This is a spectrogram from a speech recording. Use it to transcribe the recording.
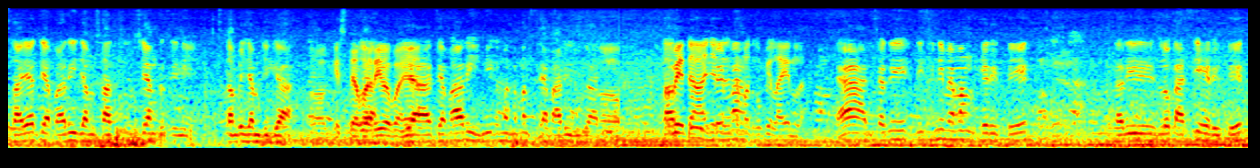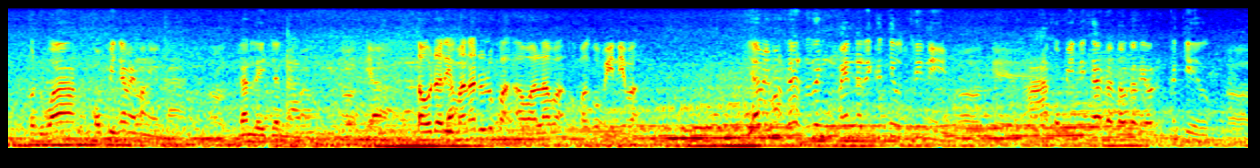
Saya tiap hari jam 1 siang ke sini sampai jam 3. Oke, setiap hari Bapak ya? Ya, tiap hari. Ini teman-teman setiap hari juga. Oh. Perbedaannya dari tempat kopi lain lah. Ya, di sini, di sini memang heritage. Dari lokasi heritage. Kedua, kopinya memang enak. Dan legend memang. Ya. Tahu dari mana dulu Pak awalnya Pak tempat kopi ini Pak? ya, memang saya sering main dari kecil ke sini. Oke. Nah, kopi ini saya udah tahu dari kecil. Oh.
